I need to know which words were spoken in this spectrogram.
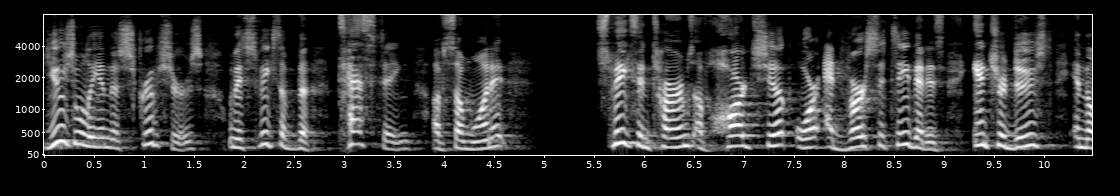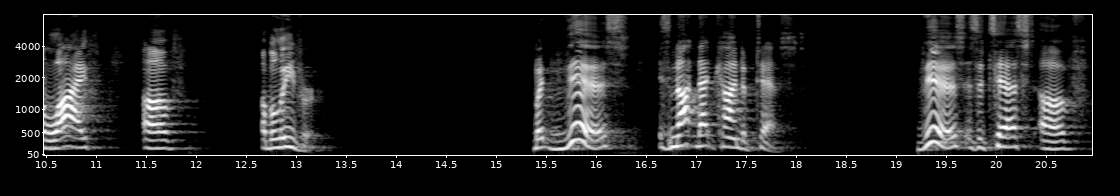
Usually in the scriptures, when it speaks of the testing of someone, it speaks in terms of hardship or adversity that is introduced in the life of a believer. But this is not that kind of test. This is a test of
